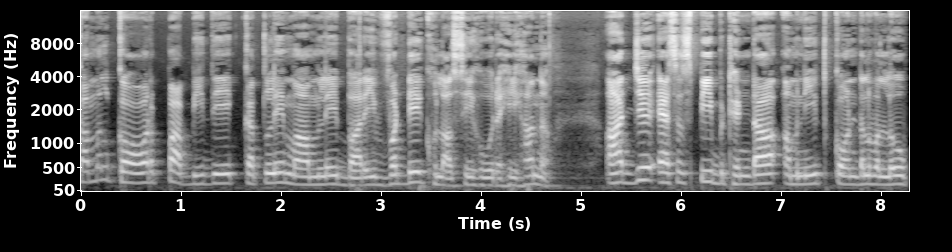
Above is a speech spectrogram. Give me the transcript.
ਕਮਲ ਕੌਰ ਭਾਬੀ ਦੇ ਕਤਲੇ ਮਾਮਲੇ ਬਾਰੇ ਵੱਡੇ ਖੁਲਾਸੇ ਹੋ ਰਹੇ ਹਨ। ਅੱਜ ਐਸਐਸਪੀ ਬਠਿੰਡਾ ਅਮਨੀਤ ਕੌਂਡਲ ਵੱਲੋਂ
